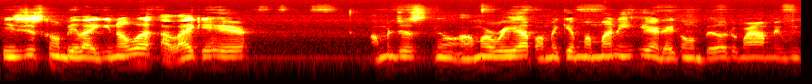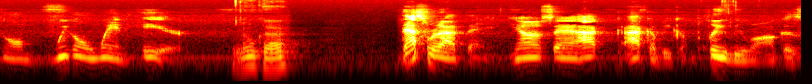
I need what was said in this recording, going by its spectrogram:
He's just gonna be like, you know what, I like it here. I'm gonna just you know I'm gonna re up. I'm gonna get my money here. They're gonna build around me. We gonna we gonna win here. Okay. That's what I think. You know what I'm saying? I I could be completely wrong because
